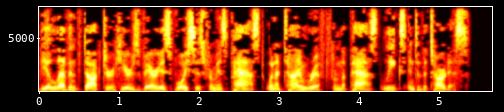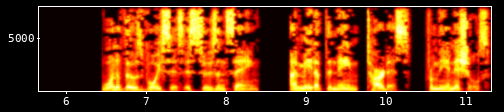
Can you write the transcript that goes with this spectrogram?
The 11th Doctor hears various voices from his past when a time rift from the past leaks into the TARDIS. One of those voices is Susan saying, I made up the name, TARDIS, from the initials,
